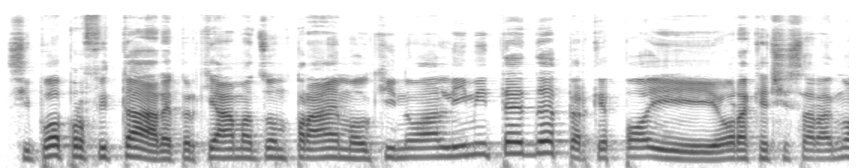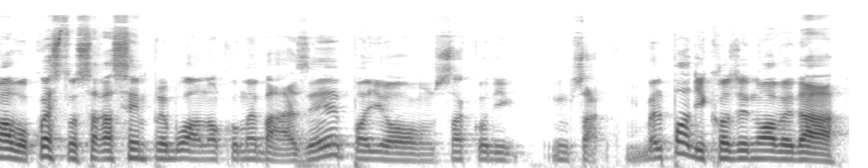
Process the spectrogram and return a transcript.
si può approfittare per chi ha Amazon Prime o Kino Unlimited perché poi ora che ci sarà il nuovo questo sarà sempre buono come base poi ho un sacco di un, sacco, un bel po' di cose nuove da,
